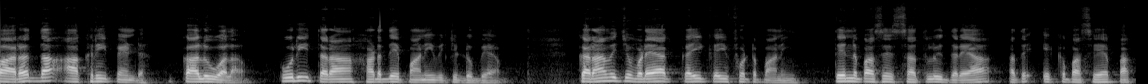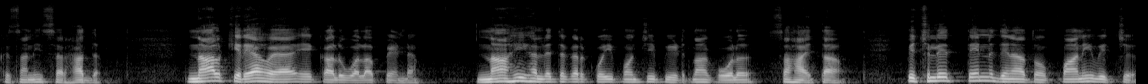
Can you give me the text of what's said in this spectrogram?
ਭਾਰਤ ਦਾ ਆਖਰੀ ਪਿੰਡ ਕਾਲੂਵਾਲਾ ਪੂਰੀ ਤਰ੍ਹਾਂ ਹੜ੍ਹ ਦੇ ਪਾਣੀ ਵਿੱਚ ਡੁੱਬਿਆ। ਘਰਾਂ ਵਿੱਚ ਵੜਿਆ ਕਈ ਕਈ ਫੁੱਟ ਪਾਣੀ, ਤਿੰਨ ਪਾਸੇ ਸਤਲੁਜ ਦਰਿਆ ਅਤੇ ਇੱਕ ਪਾਸੇ ਹੈ ਪਾਕਿਸਤਾਨੀ ਸਰਹੱਦ। ਨਾਲ ਘਿਰਿਆ ਹੋਇਆ ਹੈ ਇਹ ਕਾਲੂਵਾਲਾ ਪਿੰਡ। ਨਾ ਹੀ ਹੱਲੇ ਤੱਕ ਕੋਈ ਪਹੁੰਚੀ ਪੀੜਤਾਂ ਕੋਲ ਸਹਾਇਤਾ। ਪਿਛਲੇ 3 ਦਿਨਾਂ ਤੋਂ ਪਾਣੀ ਵਿੱਚ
